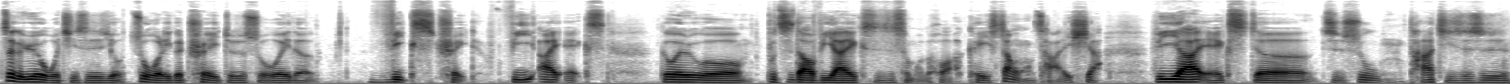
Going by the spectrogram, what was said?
这个月我其实有做了一个 trade，就是所谓的 VIX trade。VIX，各位如果不知道 VIX 是什么的话，可以上网查一下。VIX 的指数，它其实是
